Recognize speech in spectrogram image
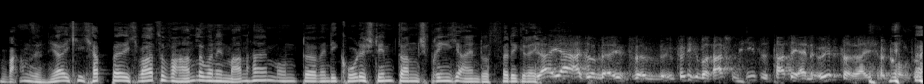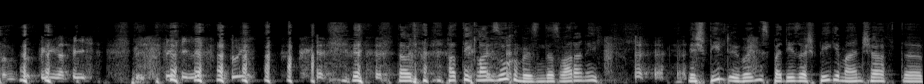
Wahnsinn. Ja, ich, ich, hab, äh, ich war zu Verhandlungen in Mannheim und äh, wenn die Kohle stimmt, dann springe ich ein. Du hast völlig recht. Ja, ja, also äh, völlig überraschend hieß es tatsächlich ein Österreicher kommt und dann bin ich natürlich durch die Listen durch. da hat nicht lang suchen müssen, das war dann ich. Es spielt übrigens bei dieser Spielgemeinschaft äh,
